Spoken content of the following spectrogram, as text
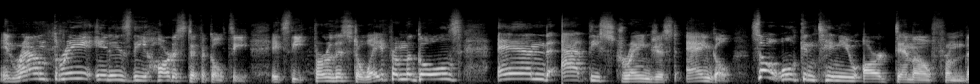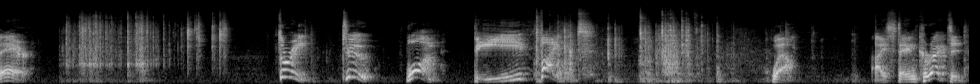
In round three, it is the hardest difficulty. It's the furthest away from the goals and at the strangest angle. So we'll continue our demo from there. Three, two, one, be fight! Well, I stand corrected.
